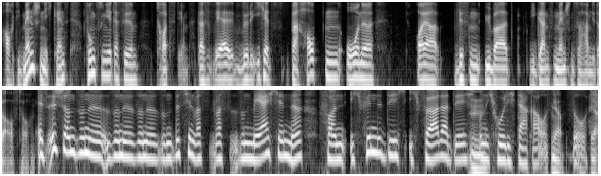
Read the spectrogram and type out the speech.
auch die Menschen nicht kennst, funktioniert der Film trotzdem. Das wär, würde ich jetzt behaupten, ohne euer Wissen über die ganzen Menschen zu haben, die da auftauchen. Es ist schon so eine, so eine, so eine, so ein bisschen was, was, so ein Märchen, ne? Von ich finde dich, ich fördere dich mhm. und ich hole dich da raus. Ja. So. Ja.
